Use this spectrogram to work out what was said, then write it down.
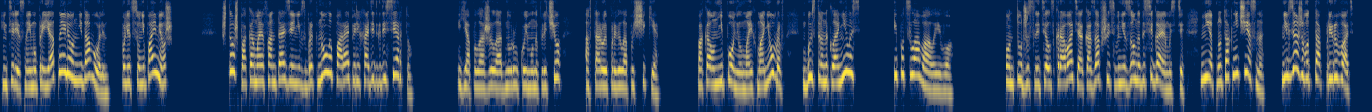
Интересно, ему приятно или он недоволен? По лицу не поймешь. Что ж, пока моя фантазия не взбрыкнула, пора переходить к десерту. Я положила одну руку ему на плечо, а второй провела по щеке. Пока он не понял моих маневров, быстро наклонилась и поцеловала его. Он тут же слетел с кровати, оказавшись вне зоны досягаемости. «Нет, ну так нечестно! Нельзя же вот так прерывать,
